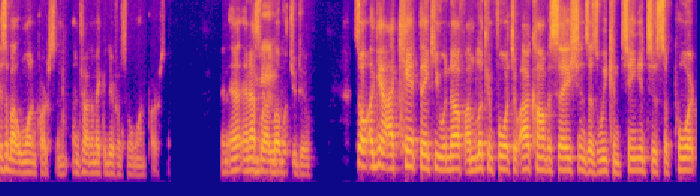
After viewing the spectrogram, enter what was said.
It's about one person and trying to make a difference for one person, and and, and that's why I love what you do. So again, I can't thank you enough. I'm looking forward to our conversations as we continue to support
